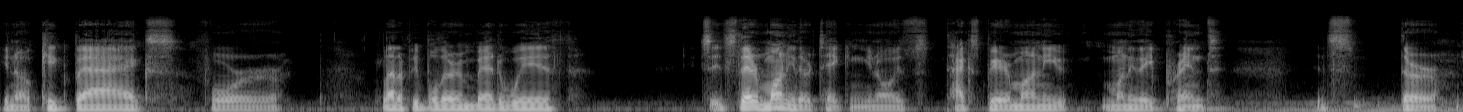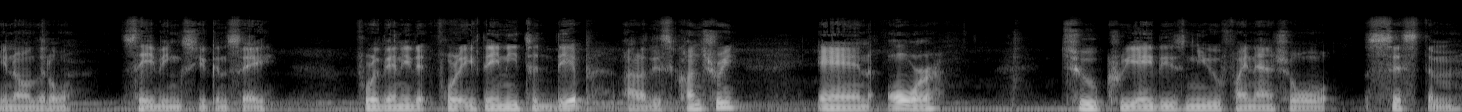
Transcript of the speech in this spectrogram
you know, kickbacks, for a lot of people they're in bed with. It's, it's their money they're taking, you know, it's taxpayer money, money they print it's their you know little savings you can say for they need for if they need to dip out of this country and or to create this new financial system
